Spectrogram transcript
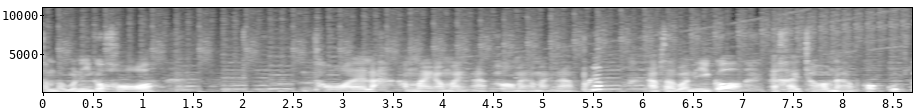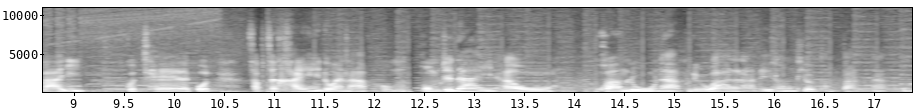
สำหรับวันนี้ก็ขอขออะไรล่ะ เอาใหม่ เอาใหม่นะขอใหม่ เอาใหม่นะปึ๊บครับสำหรับวันนี้ก็ถ้าใครชอบนะครับ ก็กดไลค์ กดแชร์ และกด Subscribe ให้ด้วยนะครับผม ผมจะได้เอา ความรู้นะครับ หรือว่าสถานที่ท่องเที่ยวต่างๆนะครับผม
